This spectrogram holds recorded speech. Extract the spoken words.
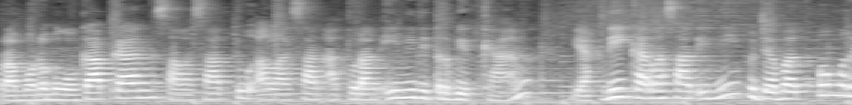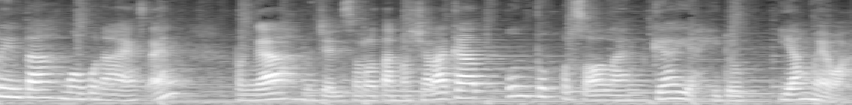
Pramono mengungkapkan salah satu alasan aturan ini diterbitkan, yakni karena saat ini pejabat pemerintah maupun ASN tengah menjadi sorotan masyarakat untuk persoalan gaya hidup yang mewah.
